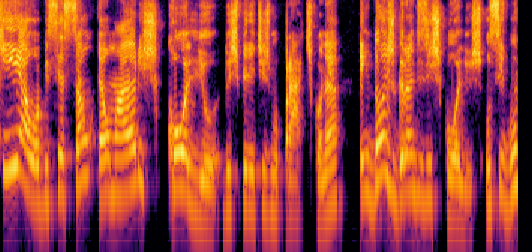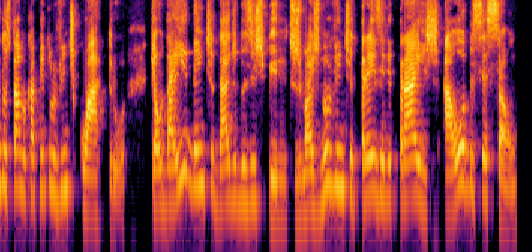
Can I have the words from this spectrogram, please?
que a obsessão é o maior escolho do espiritismo prático, né? Tem dois grandes escolhos. O segundo está no capítulo 24, que é o da identidade dos espíritos, mas no 23 ele traz a obsessão,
